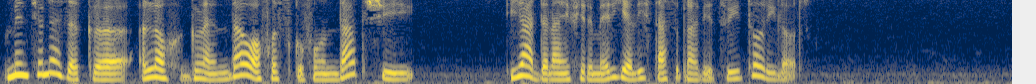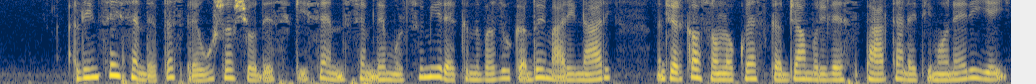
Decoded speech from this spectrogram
Menționează că Loch Glendau a fost scufundat și ia de la infirmerie lista supraviețuitorilor. Linței se îndreptă spre ușă și o deschise în semn de mulțumire când văzu că doi marinari încercau să înlocuiască geamurile sparte ale timoneriei.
